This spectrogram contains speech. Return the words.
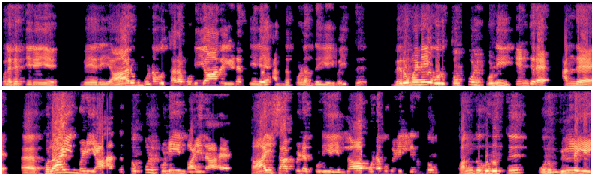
உலகத்திலேயே வேறு யாரும் உணவு தர முடியாத இடத்திலே அந்த குழந்தையை வைத்து வெறுமனே ஒரு தொப்புள் கொடி என்கிற அந்த அஹ், குழாயின் வழியாக அந்த தொப்புள் கொடியின் வாயிலாக தாய் சாப்பிடக்கூடிய எல்லா உணவுகளில் இருந்தும் பங்கு கொடுத்து ஒரு பிள்ளையை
